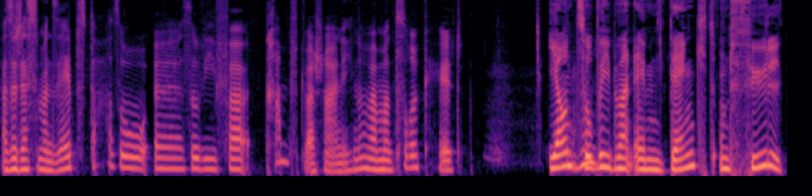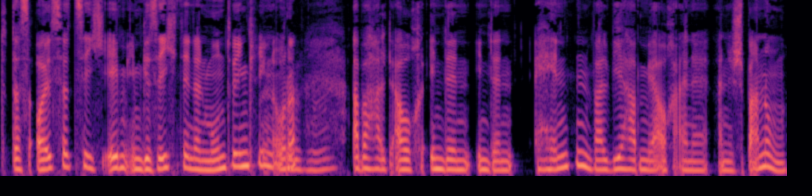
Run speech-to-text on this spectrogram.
Also, dass man selbst da so, äh, so wie verkrampft wahrscheinlich, ne, weil man zurückhält. Ja, und mhm. so wie man eben denkt und fühlt, das äußert sich eben im Gesicht, in den Mundwinkeln, oder? Mhm. Aber halt auch in den, in den Händen, weil wir haben ja auch eine, eine Spannung,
